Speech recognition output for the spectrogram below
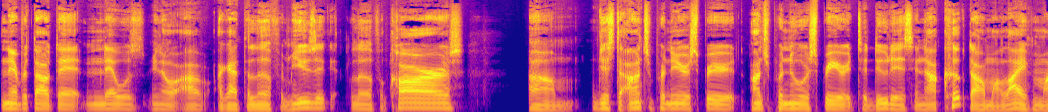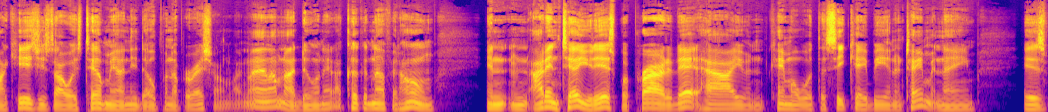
never thought that, and that was, you know, I I got the love for music, love for cars, um, just the entrepreneur spirit, entrepreneur spirit to do this. And I cooked all my life, and my kids used to always tell me I need to open up a restaurant. I'm like, man, I'm not doing that. I cook enough at home. And, and I didn't tell you this, but prior to that, how I even came up with the CKB Entertainment name is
